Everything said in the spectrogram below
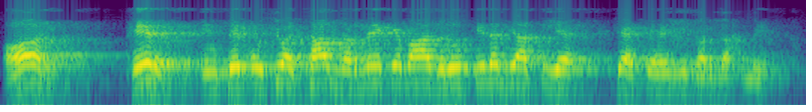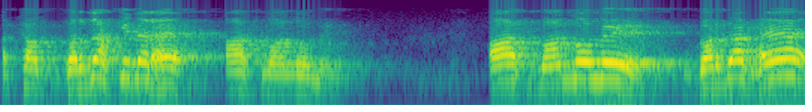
اور پھر ان سے پوچھو اچھا مرنے کے بعد روح کدھر جاتی ہے؟ کہتے ہیں جی برزخ میں۔ اچھا برزخ کدھر ہے؟ آسمانوں میں۔ آسمانوں میں برزخ ہے،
